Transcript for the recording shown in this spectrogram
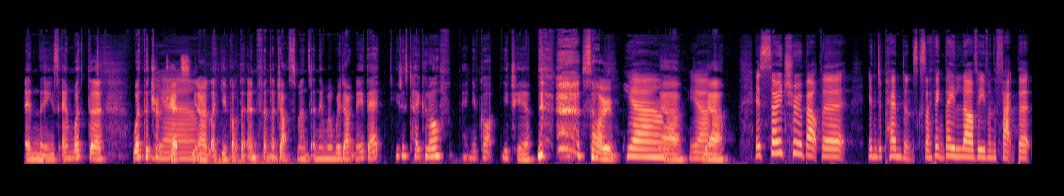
in these. And with the with the Tripp Yeah. you know, like you've got the infant adjustments, and then when we don't need that, you just take it off, and you've got your chair. so yeah. yeah, yeah. yeah, It's so true about the independence because I think they love even the fact that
